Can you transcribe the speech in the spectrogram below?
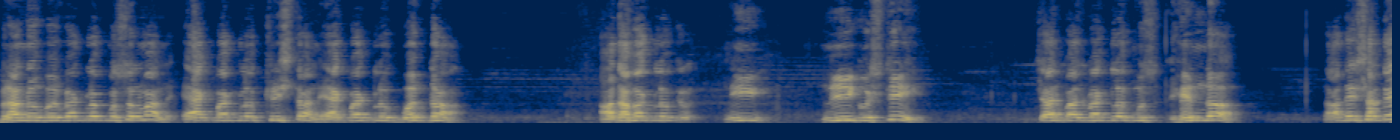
বিরানব্বই ভাগ লোক মুসলমান, এক ভাগ লোক খ্রিস্টান, এক ভাগ লোক বৌদ্ধ, আধা ভাগ লোক নৃগোষ্ঠী, চার পাঁচ ভাগ লোক হিন্দু। তাদের সাথে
